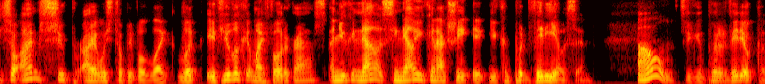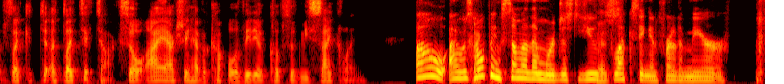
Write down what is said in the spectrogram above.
so I'm super. I always tell people, like, look, if you look at my photographs, and you can now see now you can actually you can put videos in. Oh, So you can put video clips like like TikTok. So I actually have a couple of video clips of me cycling. oh, I was Like- hoping some of them were just you flexing in front of the mirror. that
